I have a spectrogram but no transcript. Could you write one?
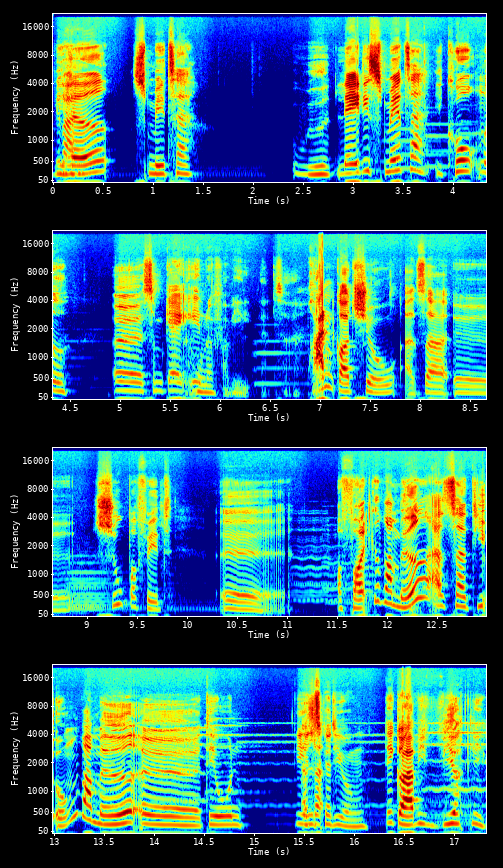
Vi det. havde Smita ude. Lady Smita, ikonet, øh, som gav Hun er for vild, altså. brandgodt show. Altså, øh, super fedt. Øh, og folket var med, altså de unge var med. Øh, det er jo en Vi Altså- elsker de unge. Det gør vi virkelig.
